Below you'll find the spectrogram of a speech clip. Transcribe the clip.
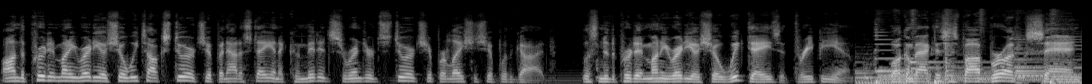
On the Prudent Money Radio Show, we talk stewardship and how to stay in a committed, surrendered stewardship relationship with God. Listen to the Prudent Money Radio Show weekdays at 3 p.m. Welcome back. This is Bob Brooks, and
